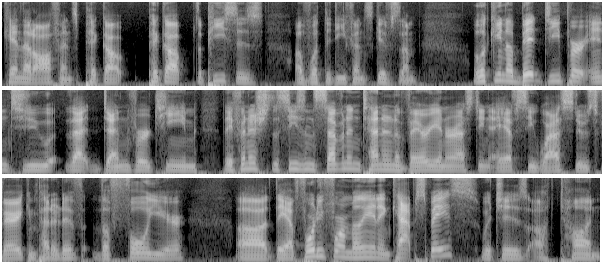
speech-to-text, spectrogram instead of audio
can that offense pick up pick up the pieces of what the defense gives them? Looking a bit deeper into that Denver team, they finished the season 7 and 10 in a very interesting AFC West. It was very competitive the full year. Uh, they have 44 million in cap space, which is a ton.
